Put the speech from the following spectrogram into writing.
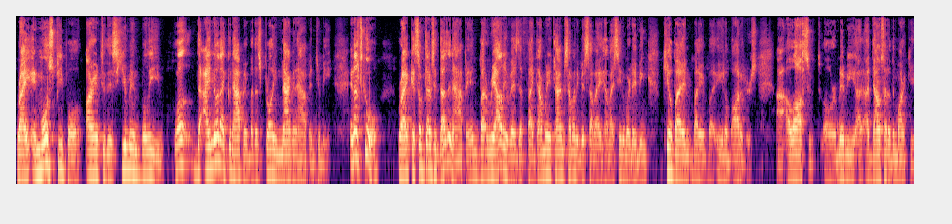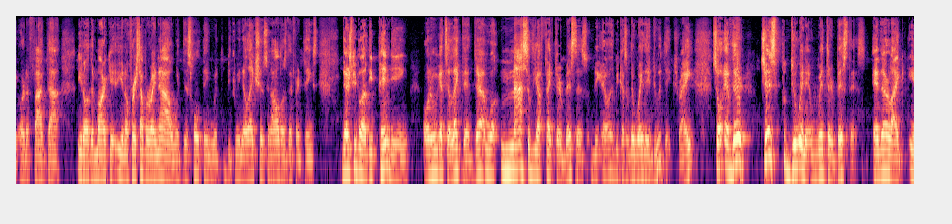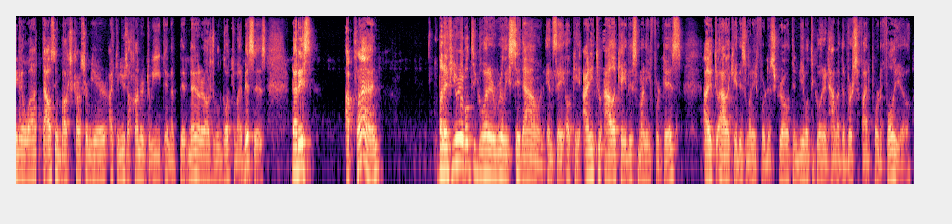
right? And most people are into this human belief. Well, I know that could happen, but that's probably not going to happen to me, and that's cool right? Because sometimes it doesn't happen. But reality is the fact how many times, how many bits have I have I seen where they've been killed by by, by you know auditors, uh, a lawsuit, or maybe a, a, downside of the market, or the fact that you know the market, you know, for example, right now with this whole thing with between elections and all those different things, there's people that are depending on who gets elected that will massively affect their business because of the way they do things, right? So if they're just doing it with their business. And they're like you know what? thousand bucks comes from here. I can use a hundred to eat and the $900 will go to my business. That is a plan but if you're able to go ahead and really sit down and say okay i need to allocate this money for this. I need to allocate this money for this growth and be able to go ahead and have a diversified portfolio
